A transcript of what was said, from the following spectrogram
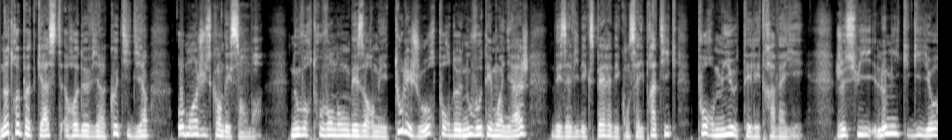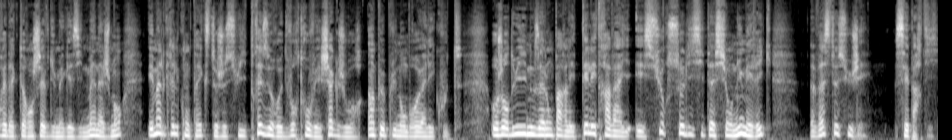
notre podcast redevient quotidien, au moins jusqu'en décembre. Nous vous retrouvons donc désormais tous les jours pour de nouveaux témoignages, des avis d'experts et des conseils pratiques pour mieux télétravailler. Je suis Lomique Guillot, rédacteur en chef du magazine Management, et malgré le contexte, je suis très heureux de vous retrouver chaque jour un peu plus nombreux à l'écoute. Aujourd'hui, nous allons parler télétravail et sursollicitation numérique. Vaste sujet. C'est parti.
